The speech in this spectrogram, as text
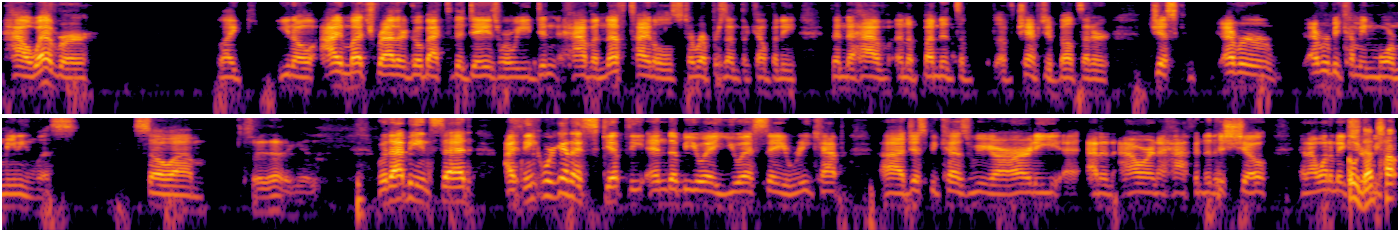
However, like you know, I much rather go back to the days where we didn't have enough titles to represent the company than to have an abundance of, of championship belts that are just ever ever becoming more meaningless. So um say that again. With that being said, I think we're gonna skip the NWA USA recap uh, just because we are already at an hour and a half into this show, and I want to make oh, sure. that's we... how.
